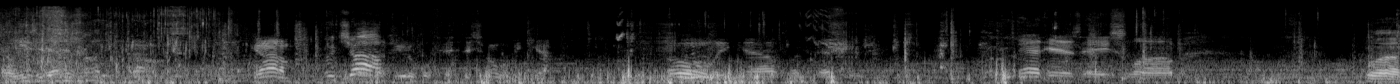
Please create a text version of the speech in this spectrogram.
How easy that is, Ron. Got him. Good job. That's a beautiful fish. Holy cow. Holy cow. What's that fish? That is a slob. Wow.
